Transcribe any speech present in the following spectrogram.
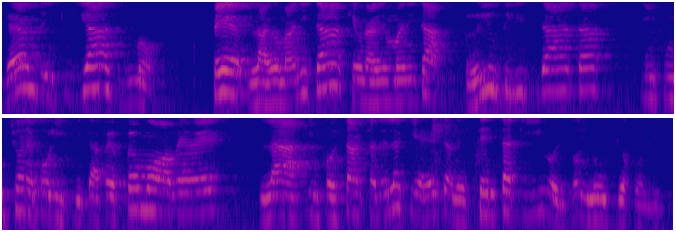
grande entusiasmo per la romanità, che è una romanità riutilizzata in funzione politica per promuovere l'importanza della Chiesa nel tentativo di connubio con l'impero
